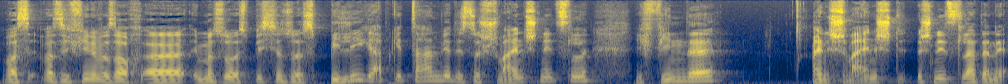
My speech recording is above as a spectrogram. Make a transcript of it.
was, was ich finde, was auch äh, immer so ein bisschen so als billig abgetan wird, ist das Schweinschnitzel. Ich finde, ein Schweinschnitzel hat eine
